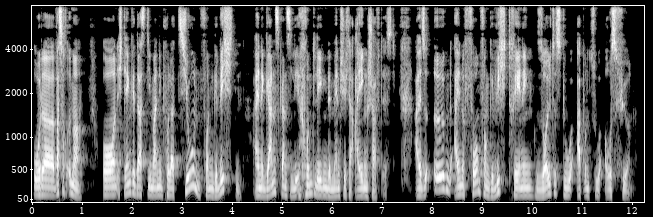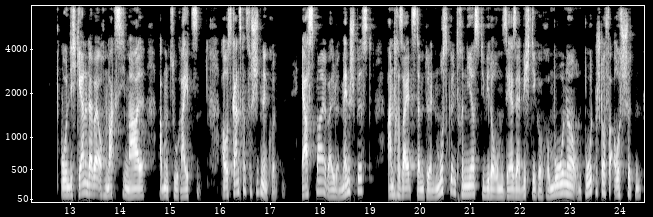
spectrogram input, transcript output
oder was auch immer. Und ich denke, dass die Manipulation von Gewichten eine ganz, ganz grundlegende menschliche Eigenschaft ist. Also irgendeine Form von Gewichttraining solltest du ab und zu ausführen. Und dich gerne dabei auch maximal ab und zu reizen. Aus ganz, ganz verschiedenen Gründen. Erstmal, weil du ein Mensch bist. Andererseits, damit du deine Muskeln trainierst, die wiederum sehr, sehr wichtige Hormone und Botenstoffe ausschütten.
